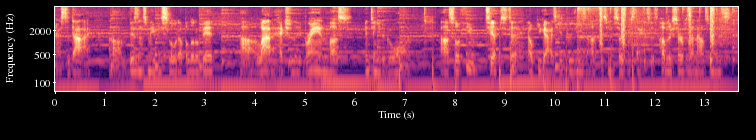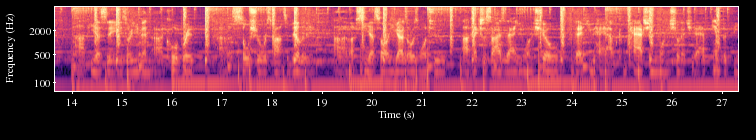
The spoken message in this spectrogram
has to die. Uh, business may be slowed up a little bit, uh, a lot actually. Brand must continue to go on. Uh, so, a few tips to help you guys get through these unforeseen circumstances public service announcements, uh, PSAs, or even uh, corporate social responsibility. Uh, CSR, you guys always want to uh, exercise that. You want to show that you have compassion. You want to show that you have empathy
